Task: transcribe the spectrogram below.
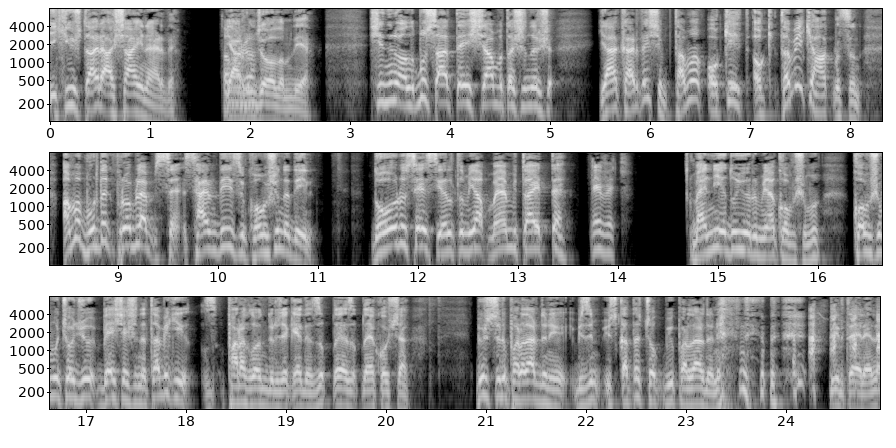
2-3 daire aşağı inerdi. Doğru. Yardımcı olalım diye. Şimdi ne oldu? Bu saatte eşya mı taşınır? Şu- Ya kardeşim tamam okey okey, tabii ki haklısın. Ama buradaki problem sen, sen değilsin komşun da değil. Doğru ses yalıtımı yapmayan müteahhitte. Evet. Ben niye duyuyorum ya komşumu? Komşumun çocuğu 5 yaşında tabii ki para döndürecek evde zıplaya zıplaya koşacak. Bir sürü paralar dönüyor. Bizim üst katta çok büyük paralar dönüyor. 1 TL'ne.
